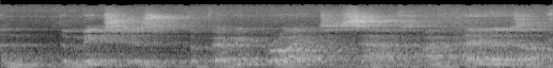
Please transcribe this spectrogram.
And the mixtures are very bright sounds. If I play those up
